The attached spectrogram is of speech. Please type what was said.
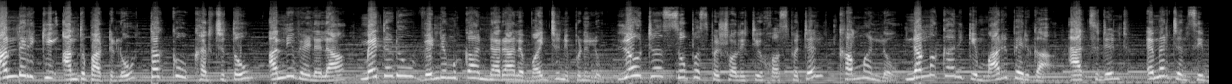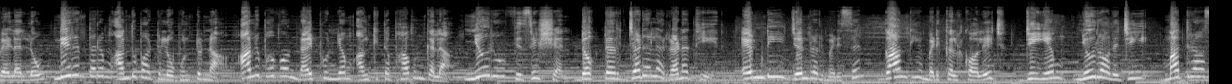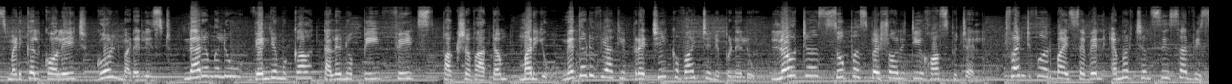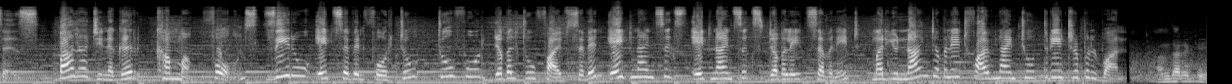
అందరికీ అందుబాటులో తక్కువ ఖర్చుతో అన్ని వేళలా మెదడు వెన్నెముక నరాల వైద్య నిపుణులు లోటస్ సూపర్ స్పెషాలిటీ హాస్పిటల్ ఖమ్మంలో నమ్మకానికి మారుపేరుగా యాక్సిడెంట్ ఎమర్జెన్సీ వేళల్లో నిరంతరం అందుబాటులో ఉంటున్న అనుభవం నైపుణ్యం అంకిత భావం గల neuro physician doctor Jadala Ranadheer MD general medicine Gandhi medical college DM neurology Madras medical college gold medalist. నరములు వెన్నెముక తలనొప్పి ఫిట్స్ పక్షవాతం మరియు మెదడు వ్యాధి ప్రత్యేక వైద్య నిపుణులు. Lotus super speciality hospital twenty four by seven emergency services. Balajinagar Khammam. Phones zero eight seven four two two four double two five seven eight nine six eight nine six double eight seven eight మరియు nine double eight five nine two three triple one. అందరికీ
